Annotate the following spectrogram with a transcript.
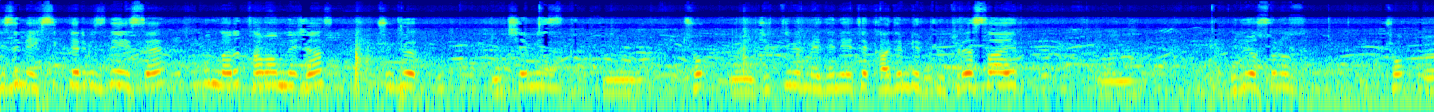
bizim eksiklerimiz neyse bunları tamamlayacağız. Çünkü ilçemiz e, çok e, ciddi bir medeniyete, kadim bir kültüre sahip. E, Biliyorsunuz çok e,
